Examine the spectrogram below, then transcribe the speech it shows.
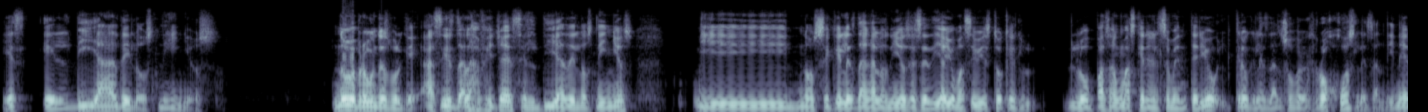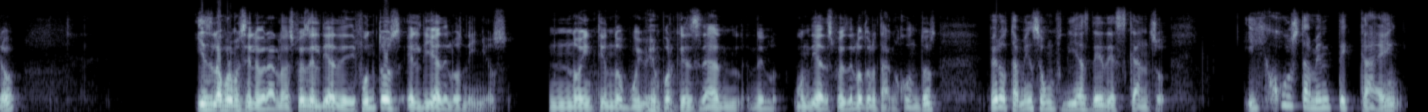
es el Día de los Niños. No me preguntes por qué, así está la fecha, es el Día de los Niños y no sé qué les dan a los niños ese día, yo más he visto que lo pasan más que en el cementerio, creo que les dan sobres rojos, les dan dinero y esa es la forma de celebrarlo. Después del Día de Difuntos, el Día de los Niños. No entiendo muy bien por qué se dan un día después del otro tan juntos, pero también son días de descanso. Y justamente caen,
